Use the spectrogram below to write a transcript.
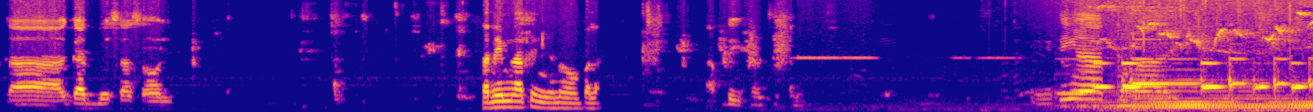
At ah, God bless us all. Tanim natin, yun naman pala. Update natin sa. Ingat-ingat. Bye.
